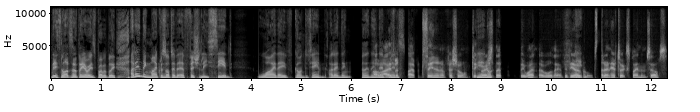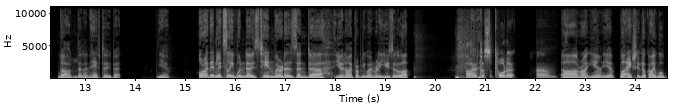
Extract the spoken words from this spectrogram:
There's lots of theories. Probably. I don't think Microsoft have officially said why they've gone to 10. I don't think. I don't think Oh, they've I, haven't, I haven't seen an official Yeah, declaration. not- they probably won't, though, will they? But the Yeah. overlords, they don't have to explain themselves. Well, they don't have to, but yeah. All right, then let's leave Windows 10 where it is, and uh, you and I probably won't really use it a lot. I'll have to support it. Um, Oh, right, yeah, yeah. Well, actually, look, I will.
